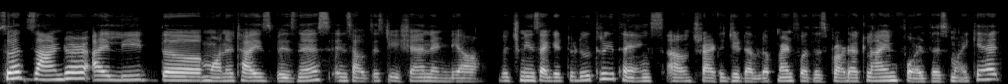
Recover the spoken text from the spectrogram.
So at Xandr, I lead the monetized business in Southeast Asia and India, which means I get to do three things um, strategy development for this product line for this market.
